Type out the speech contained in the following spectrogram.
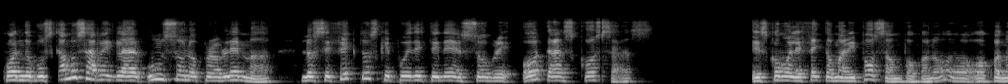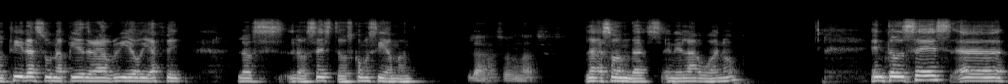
Cuando buscamos arreglar un solo problema, los efectos que puede tener sobre otras cosas es como el efecto mariposa un poco, ¿no? O, cuando tiras una piedra al río y hace los, los estos, ¿cómo se llaman? Las ondas. Las ondas en el agua, ¿no? Entonces, eh,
